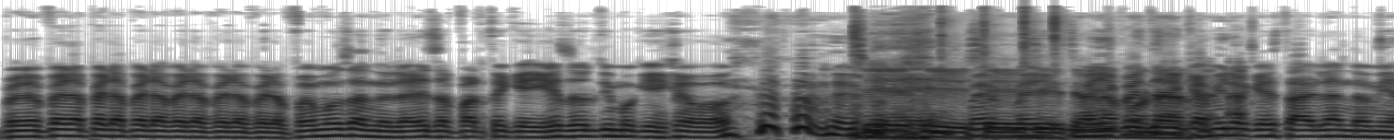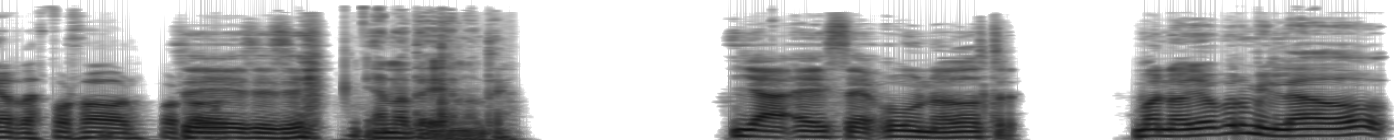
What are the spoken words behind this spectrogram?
Pero espera, espera, espera, espera, espera, espera. Podemos anular esa parte que dije, es lo último que dije vos. sí, sí, me, sí, sí, me, di cuenta del camino que está hablando mierdas, por favor, por sí, favor. Sí, sí, sí. Ya noté, ya noté. Ya, ese, uno, dos, tres. Bueno, yo por mi lado,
